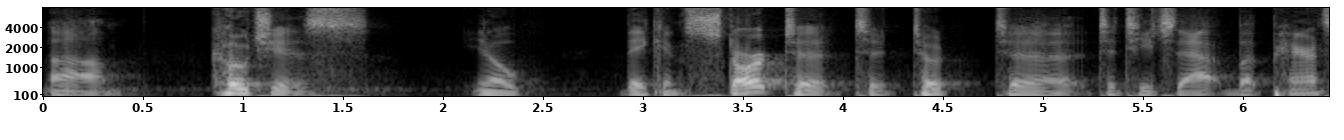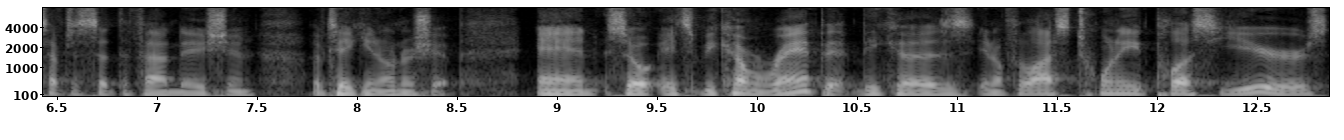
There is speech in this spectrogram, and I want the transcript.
Um, coaches, you know, they can start to, to, to, to, to teach that, but parents have to set the foundation of taking ownership. And so it's become rampant because, you know, for the last 20 plus years,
